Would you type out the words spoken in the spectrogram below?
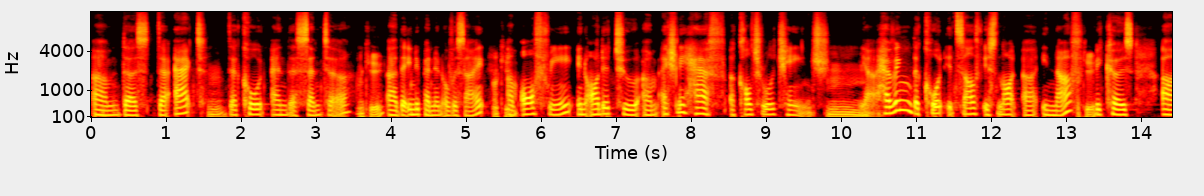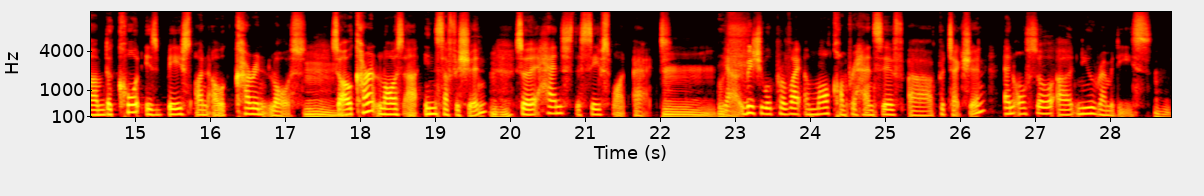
Um, the the act, the code, and the center, okay. uh, the independent oversight, Okay. um, all three, in order to um, actually have a cultural change. Mm. Yeah, having the code itself is not uh, enough Okay. because um, the code is based on our current laws. Mm. So our current laws are insufficient. Mm-hmm. So hence the Safe Sport Act. Mm. Yeah, which will provide a more comprehensive uh, protection and also uh, new remedies. Mhm.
